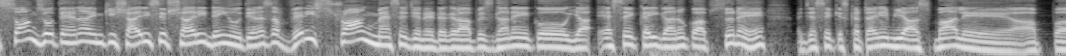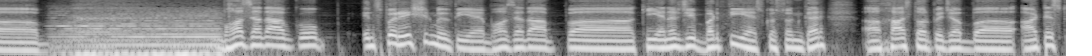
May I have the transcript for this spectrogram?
सॉन्ग्स होते हैं ना, इनकी शायरी सिर्फ़ शायरी नहीं होती है ना very strong message in it अगर आप इस गाने को या ऐसे कई गानों को आप सुने, जैसे कि इसका टाइटल भी आसमाले, आप बहुत ज़्यादा आपको इंस्पिरेशन मिलती है बहुत ज़्यादा आप की एनर्जी बढ़ती है इसको सुनकर। खास तौर पे जब आर्टिस्ट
